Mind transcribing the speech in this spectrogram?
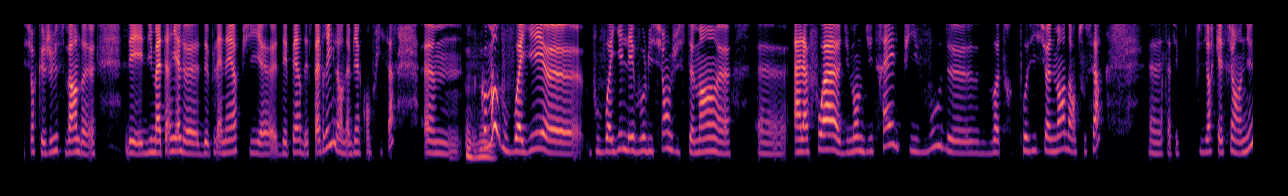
sûr que juste vendre des, du matériel de plein air puis des paires d'espadrilles. On a bien compris ça. Comment mmh vous voyez, vous voyez l'évolution justement à la fois du monde du trail, puis vous de votre positionnement dans tout ça? Ça fait plusieurs questions en une.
